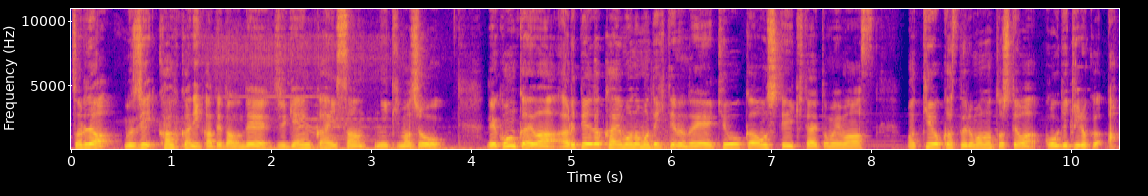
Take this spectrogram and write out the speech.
それでは、無事、カフカに勝てたので、次元解散に行きましょう。で、今回はある程度買い物もできてるので、強化をしていきたいと思います。まあ、強化するものとしては、攻撃力アッ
